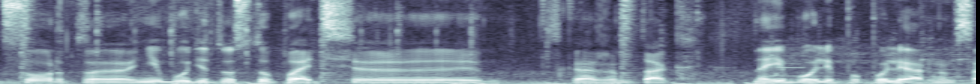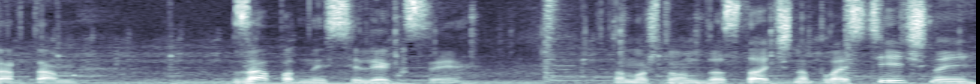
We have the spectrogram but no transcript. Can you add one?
Сорт э, не будет уступать, э, скажем так, наиболее популярным сортам западной селекции, потому что он достаточно пластичный,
